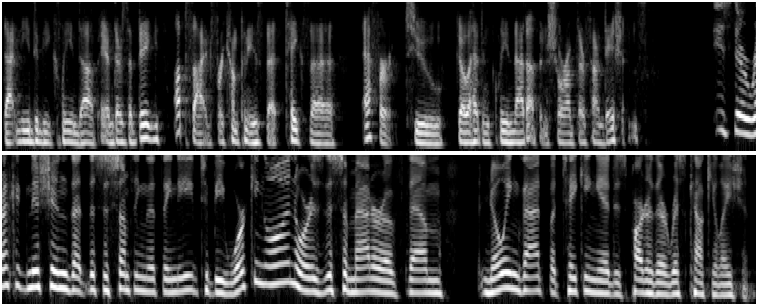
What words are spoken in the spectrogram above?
that need to be cleaned up. And there's a big upside for companies that take the effort to go ahead and clean that up and shore up their foundations. Is there recognition that this is something that they need to be working on, or is this a matter of them knowing that but taking it as part of their risk calculation?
